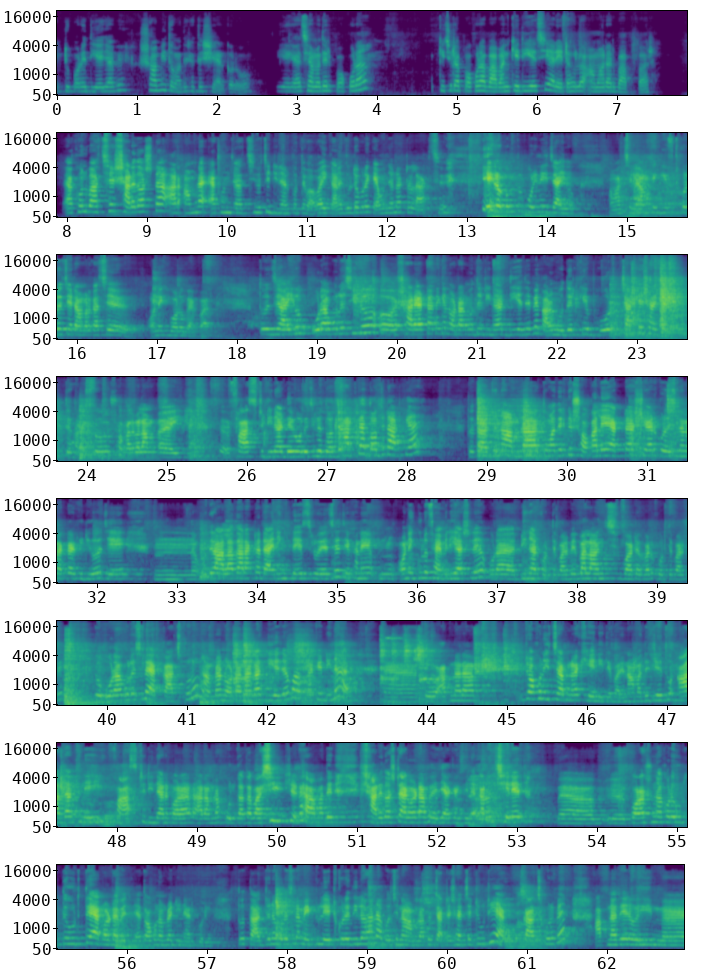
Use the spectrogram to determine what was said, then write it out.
একটু পরে দিয়ে যাবে, সবই তোমাদের সাথে শেয়ার করব। দিয়ে গেছে আমাদের পকোড়া। কিছুটা পকোড়া বাবানকে দিয়েছি আর এটা হলো আমার আর বাপ্পার। এখন বাজছে সাড়ে দশটা আর আমরা এখন যাচ্ছি হচ্ছে ডিনার করতে। বাবা, এই কানে দুলটা পরে কেমন যেন একটা লাগছে। এরকম তো করিনি, যাই হোক। আমার ছেলে আমাকে গিফট করেছে, এটা আমার কাছে অনেক বড় ব্যাপার। তো যাই হোক, ওরা বলেছিল সাড়ে আটটা থেকে নটার মধ্যে ডিনার দিয়ে দেবে, কারণ ওদেরকে ভোর চারটে, সাড়ে চারটে উঠতে হয়। তো সকালবেলা এই ফার্স্ট ডিনার দেবে বলেছিল। দরজা আটকে, দরজাটা আটকে আয়। তো তার জন্য আমরা তোমাদেরকে সকালে একটা শেয়ার করেছিলাম একটা ভিডিও যে ওদের আলাদা আর একটা ডাইনিং প্লেস রয়েছে যেখানে অনেকগুলো ফ্যামিলি আসলে ওরা ডিনার করতে পারবে বা লাঞ্চ হোয়াট এভার করতে পারবে। তো ওরা বলেছিল, এক কাজ করুন, আমরা নটা নাগাদ দিয়ে যাব আপনাকে ডিনার তো আপনারা যখন ইচ্ছা আপনারা খেয়ে নিতে পারেন। আমাদের যেহেতু আদাত নেই ফার্স্ট ডিনার করার, আর আমরা কলকাতাবাসী, সেটা আমাদের সাড়ে দশটা এগারোটা হয়ে যায় এক এক দিনে। কারণ ছেলের পড়াশোনা করে উঠতে উঠতে এগারোটা বেজে যায় তখন আমরা ডিনার করি। তো তার জন্য বলেছিলাম একটু লেট করে দিলে হয় না? বলছি না আমরা তো চারটে সাড়ে চারটে উঠি এক কাজ করবেন আপনাদের ওই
